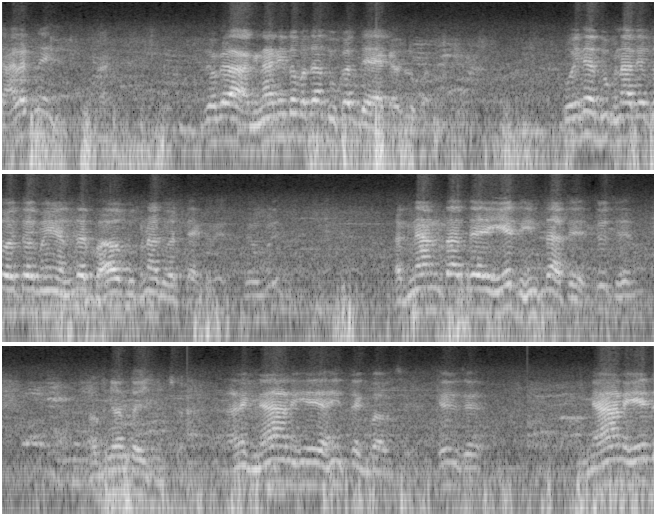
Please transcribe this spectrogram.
ચાલે જ નહીં. જો કે અજ્ઞાની તો બધા દુઃખ જ દયા કરે લોકો કોઈને દુઃખ ના દેતો હોય તો એની અંદર ભાવ દુઃખના જ વર્ત્યા કરે? અજ્ઞાનતા છે એ જ હિંસા છે. શું છે? અજ્ઞાનતા છે અને જ્ઞાન એ અહિંસક ભાવ છે. કેવું છે? જ્ઞાન એ જ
